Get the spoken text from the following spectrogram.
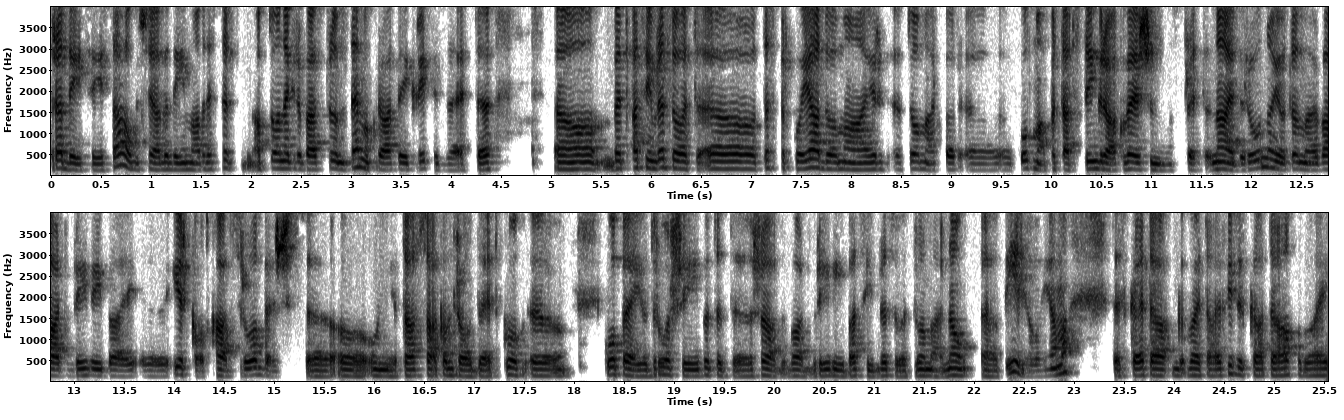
tradīcijas augu šajā gadījumā, bet es ap to negribētu, protams, demokrātiju kritizēt. Uh, bet acīm redzot, uh, tas, par ko jādomā, ir tomēr par, uh, kopumā par tādu stingrāku vēršanos pret naida runu, jo tomēr vārdu brīvībai ir kaut kādas robežas, un ja tās sāk apdraudēt kop, kopējo drošību, tad šāda vārdu brīvība acīm redzot tomēr nav pieļaujama. Tā skaitā, vai tā ir fiziskā telpa vai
